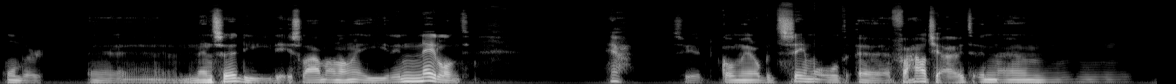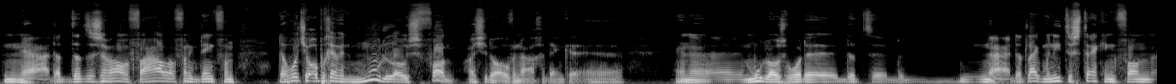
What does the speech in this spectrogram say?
onder eh, mensen die de islam aanhangen hier in Nederland. Dus weer, komen we weer op het eh, verhaaltje uit. En um, ja, dat, dat is wel een verhaal waarvan ik denk van, daar word je op een gegeven moment moedeloos van, als je erover na gaat denken. Uh, en uh, moedeloos worden, dat, uh, dat, nou, dat lijkt me niet de strekking van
